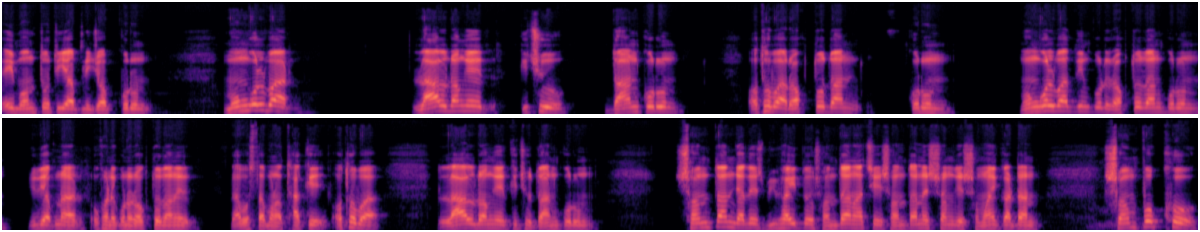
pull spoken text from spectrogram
এই মন্ত্রটি আপনি জপ করুন। মঙ্গলবার লাল রঙের কিছু দান করুন অথবা রক্তদান করুন। মঙ্গলবার দিন করে রক্তদান করুন, যদি আপনার ওখানে কোনো রক্তদানের ব্যবস্থাপনা থাকে অথবা লাল রঙের কিছু দান করুন। সন্তান যাদের বিবাহিত সন্তান আছে, সন্তানের সঙ্গে সময় কাটান। সম্পর্ক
